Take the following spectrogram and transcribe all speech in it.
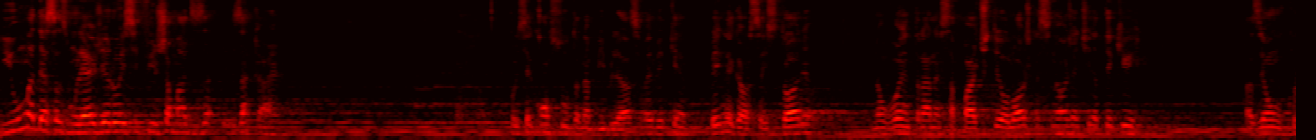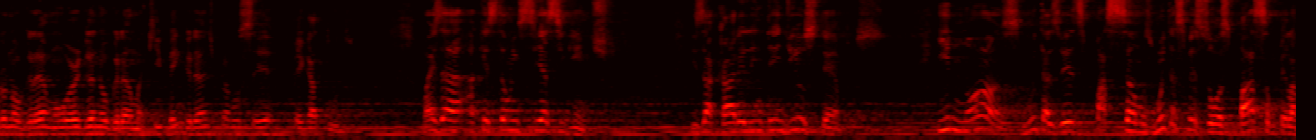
E uma dessas mulheres gerou esse filho chamado Isacar. Depois você consulta na Bíblia, você vai ver que é bem legal essa história. Não vou entrar nessa parte teológica, senão a gente ia ter que fazer um cronograma, um organograma aqui bem grande para você pegar tudo. Mas a, a questão em si é a seguinte: Isacar ele entendia os tempos. E nós, muitas vezes, passamos, muitas pessoas passam pela,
